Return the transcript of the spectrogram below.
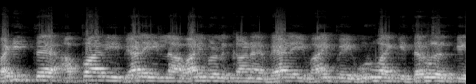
படித்த அப்பாவி வேலையில்லா வாலிபர்களுக்கான வேலை வாய்ப்பை உருவாக்கி தருவதற்கு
